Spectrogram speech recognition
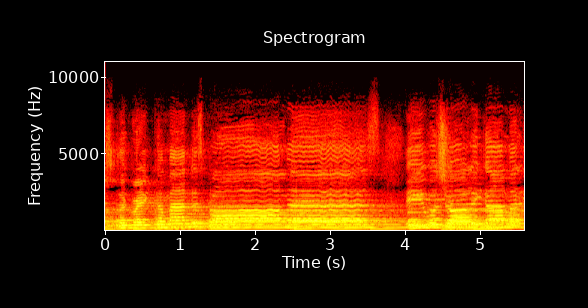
Trust the great commander's promise, he will surely come again.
